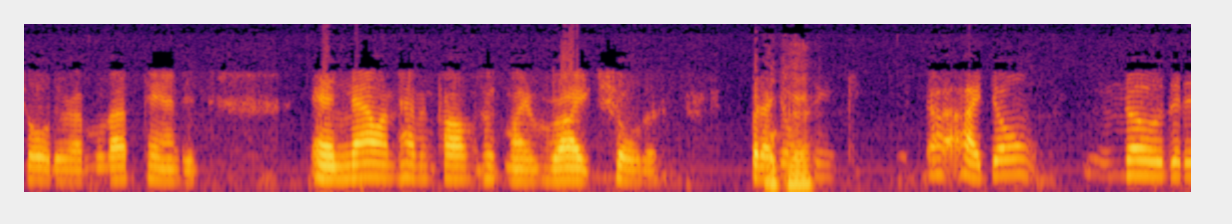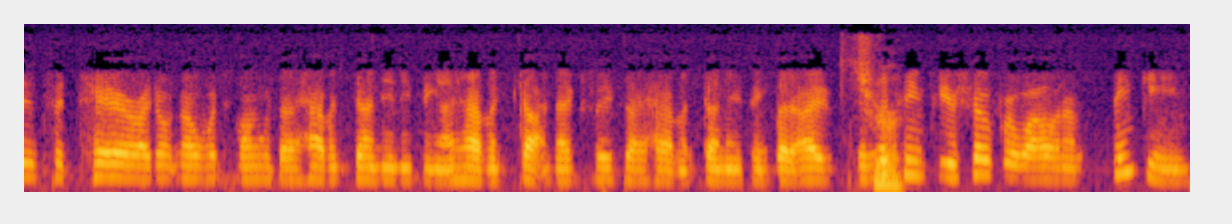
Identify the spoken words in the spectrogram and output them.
shoulder. I'm left-handed, and now I'm having problems with my right shoulder. But I Okay. don't think I don't know that it's a tear. I don't know what's wrong with it. I haven't done anything. I haven't gotten X-rays. I haven't done anything. But I've been Sure. listening to your show for a while, and I'm thinking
